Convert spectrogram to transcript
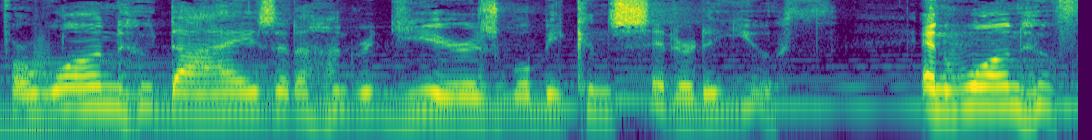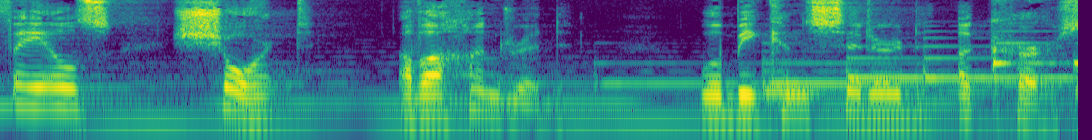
For one who dies at a hundred years will be considered a youth, and one who fails short of a hundred will be considered accursed.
